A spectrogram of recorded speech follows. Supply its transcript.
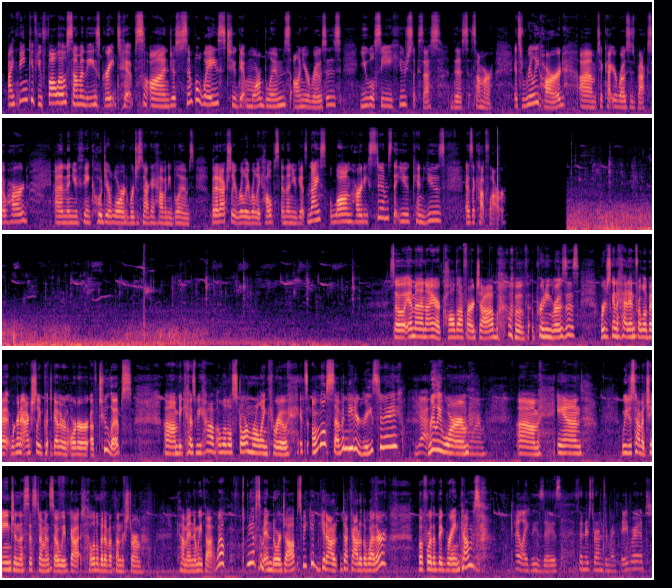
I think if you follow some of these great tips on just simple ways to get more blooms on your roses, you will see huge success this summer. It's really hard um, to cut your roses back so hard and then you think, oh dear Lord, we're just not gonna have any blooms. But it actually really, really helps and then you get nice, long, hardy stems that you can use as a cut flower. So Emma and I are called off our job of pruning roses. We're just gonna head in for a little bit. We're gonna actually put together an order of tulips um, because we have a little storm rolling through. It's almost 70 degrees today. Yeah. Really warm. Really warm. Um, and we just have a change in the system and so we've got a little bit of a thunderstorm coming and we thought, well, we have some indoor jobs. We could get out, duck out of the weather before the big rain comes. I like these days. Thunderstorms are my favorite.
